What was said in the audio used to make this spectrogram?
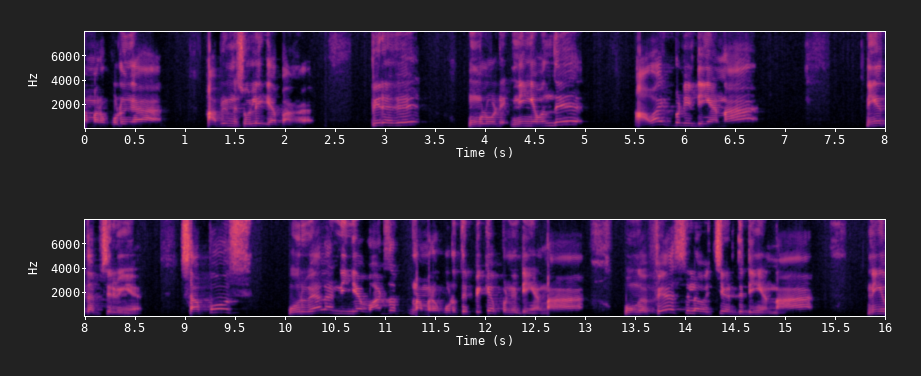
நம்பரை கொடுங்க அப்படின்னு சொல்லி கேட்பாங்க. பிறகு உங்களோட நீங்க வந்து அவாய்ட் பண்ணிட்டீங்கன்னா நீங்க தப்பிச்சிருவீங்க. சப்போஸ் ஒருவேளை நீங்க வாட்ஸ்அப் நம்பரை கொடுத்து பிக்கப் பண்ணிட்டீங்கன்னா உங்க ஃபேஸ்ல வச்சு எடுத்துட்டீங்கன்னா நீங்க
